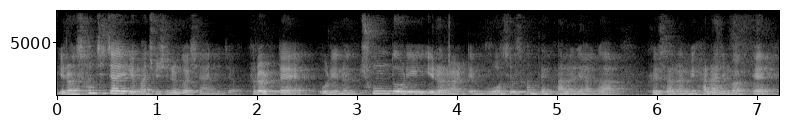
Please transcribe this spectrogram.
이런 선지자에게만 주시는 것이 아니죠. 그럴 때 우리는 충돌이 일어날 때 무엇을 선택하느냐가 그 사람이 하나님 앞에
